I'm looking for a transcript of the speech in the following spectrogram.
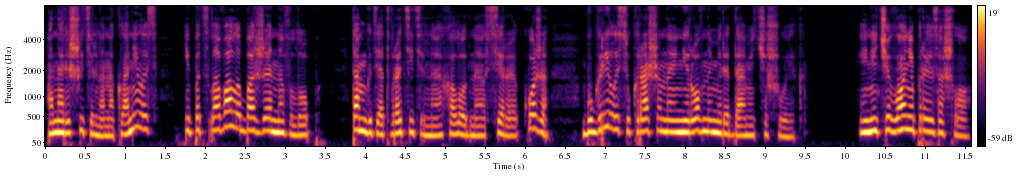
Она решительно наклонилась и поцеловала Бажена в лоб, там, где отвратительная холодная серая кожа бугрилась, украшенная неровными рядами чешуек. И ничего не произошло.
